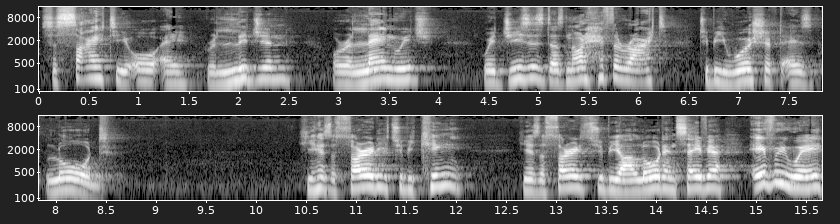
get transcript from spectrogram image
society or a religion or a language where Jesus does not have the right to be worshipped as Lord. He has authority to be king he has authority to be our Lord and Savior everywhere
